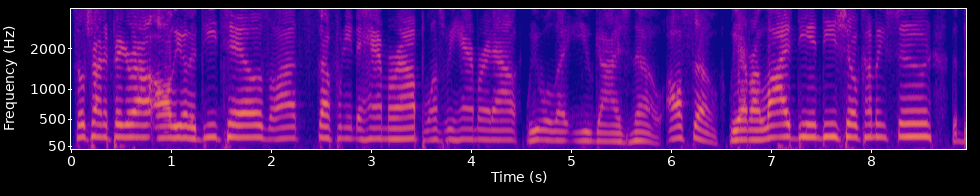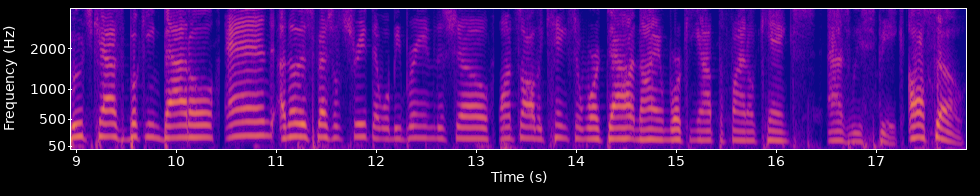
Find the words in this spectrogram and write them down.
still trying to figure out all the other details a lot of stuff we need to hammer out but once we hammer it out we will let you guys know also we have our live d&d show coming soon the boochcast booking battle and another special treat that we'll be bringing to the show once all the kinks are worked out and i am working out the final kinks as we speak also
